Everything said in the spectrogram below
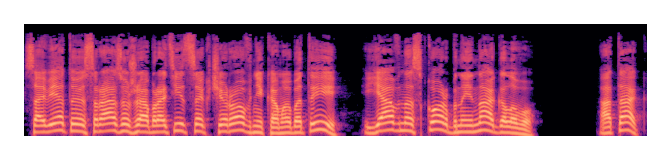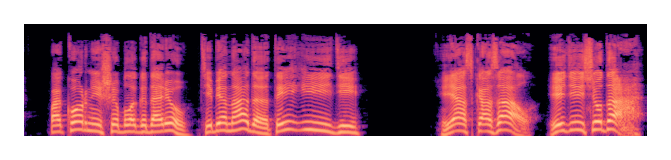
советую сразу же обратиться к чаровникам, ибо ты явно скорбный на голову. А так, покорнейше благодарю. Тебе надо, ты и иди». «Я сказал, иди сюда!»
